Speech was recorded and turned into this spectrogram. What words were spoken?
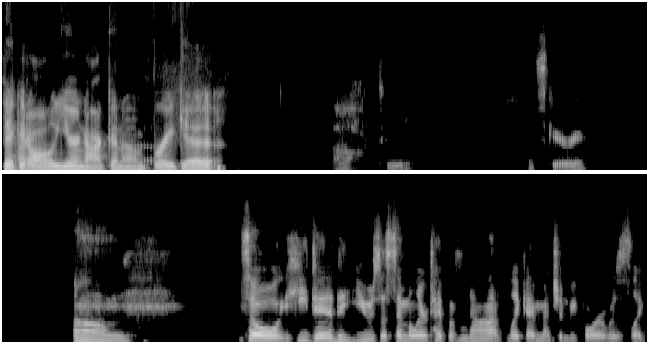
thick at all, you're not gonna break it. Oh, dude, that's scary. Um, so he did use a similar type of knot, like I mentioned before. It was like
